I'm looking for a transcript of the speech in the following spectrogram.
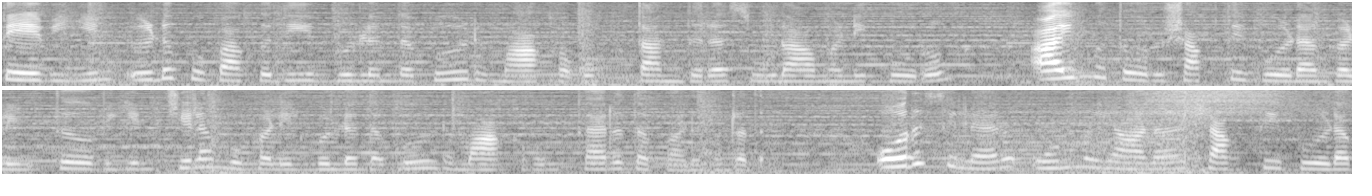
தேவியின் இடுப்பு பகுதி விழுந்த பீடமாகவும் தந்திர சூடாமணி கூறும் ஐம்பத்தோரு சக்தி பீடங்களில் தேவியின் சிலம்புகளில் விழுந்த பீடமாகவும் கருதப்படுகின்றது. ஒரு சிலர் உண்மையான சக்தி பீட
